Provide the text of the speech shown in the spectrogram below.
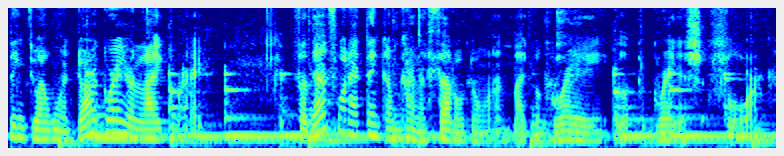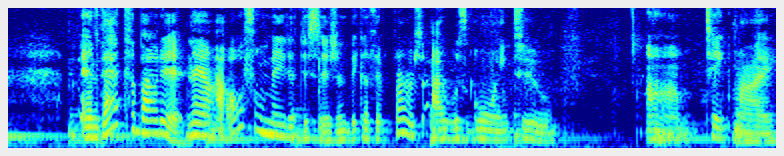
think do I want dark gray or light gray? So that's what I think I'm kind of settled on, like a gray, grayish floor. And that's about it. Now, I also made a decision because at first I was going to um, take my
